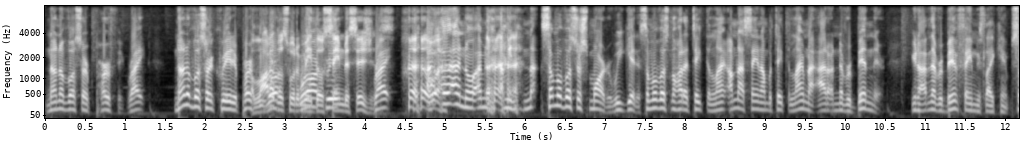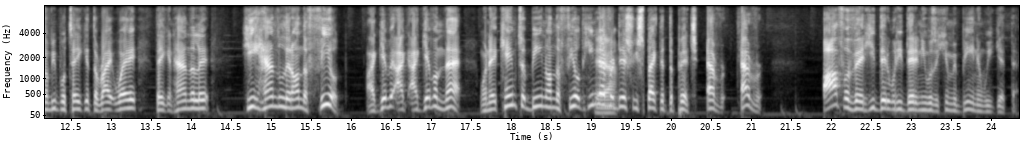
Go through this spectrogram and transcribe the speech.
None of us are perfect, right? None of us are created perfect. A lot of We're- us would have made those same decisions. right? I, I- know. I mean, I mean, not, some of us are smarter. We get it. Some of us know how to take the line. I'm not saying I'm gonna take the limelight. I- I've never been there. You know, I've never been famous like him. Some people take it the right way. They can handle it. He handled it on the field. I give it. I, I give him that. When it came to being on the field, he never disrespected the pitch ever, ever. Off of it, he did what he did, and he was a human being, and we get that.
